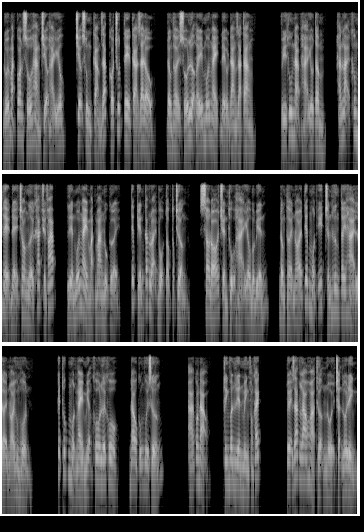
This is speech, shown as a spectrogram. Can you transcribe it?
Đối mặt con số hàng triệu hải yêu, triệu sùng cảm giác có chút tê cả ra đầu, đồng thời số lượng ấy mỗi ngày đều đang gia tăng. Vì thu nạp hải yêu tâm, hắn lại không thể để cho người khác truyền pháp, liền mỗi ngày mặt mang nụ cười, tiếp kiến các loại bộ tộc tộc trưởng, sau đó truyền thụ hải yêu bờ biến, đồng thời nói tiếp một ít chấn hưng tây hải lời nói hùng hồn kết thúc một ngày miệng khô lưỡi khô, đau cũng vui sướng. Á quan đạo, tinh vân liên minh phong khách. Tuệ giác lao hòa thượng nổi trận lôi đình,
